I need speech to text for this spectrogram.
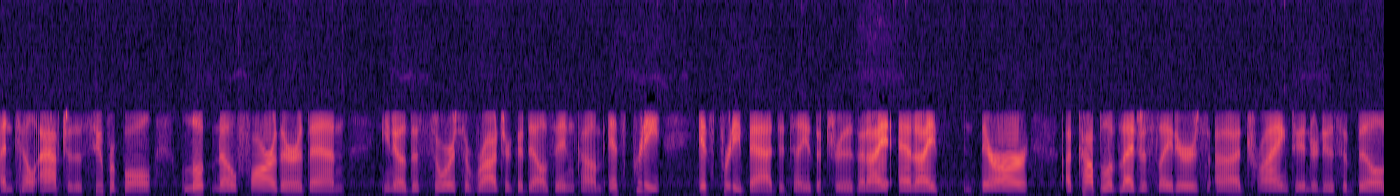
until after the Super Bowl, look no farther than you know the source of Roger Goodell's income. It's pretty it's pretty bad to tell you the truth. And I and I there are a couple of legislators uh, trying to introduce a bill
